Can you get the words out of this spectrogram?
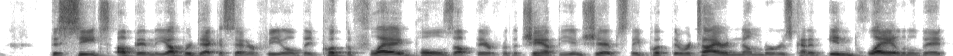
the seats up in the upper deck of center field. They put the flag poles up there for the championships. They put the retired numbers kind of in play a little bit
